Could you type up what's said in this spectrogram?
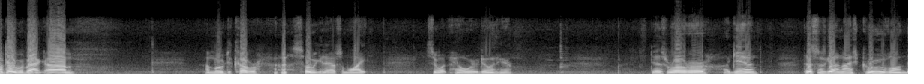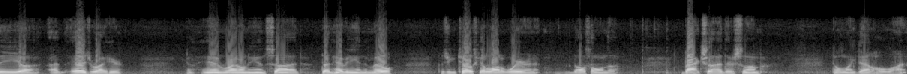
Okay, we're back. Um, I moved the cover so we could have some light. See what the hell we were doing here. This rotor, again, this one's got a nice groove on the uh, edge right here and right on the inside. Doesn't have any in the middle, but you can tell it's got a lot of wear in it. Also on the back side there's some. Don't like that a whole lot.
